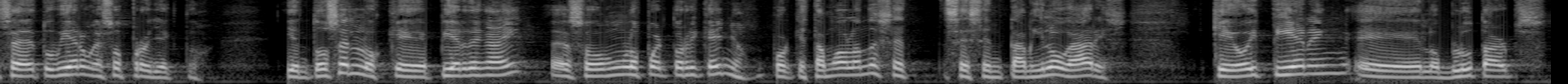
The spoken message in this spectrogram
se detuvieron esos proyectos. Y entonces los que pierden ahí eh, son los puertorriqueños, porque estamos hablando de 60 mil hogares que hoy tienen eh, los Blue Tarps.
